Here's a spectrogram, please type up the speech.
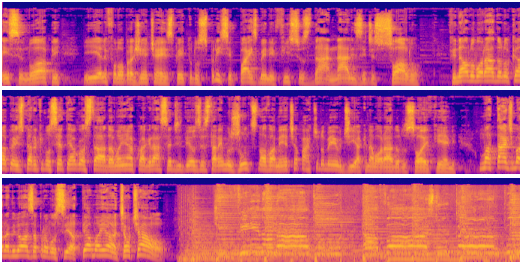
em Sinop, e ele falou para a gente a respeito dos principais benefícios da análise de solo. Final do Morada no Campo, eu espero que você tenha gostado. Amanhã, com a graça de Deus, estaremos juntos novamente a partir do meio-dia aqui na Morada do Sol FM. Uma tarde maravilhosa para você. Até amanhã. Tchau, tchau. Vinaldo, a voz do campo.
